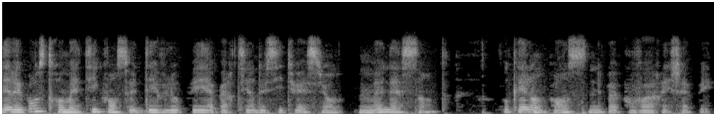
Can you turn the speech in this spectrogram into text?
Les réponses traumatiques vont se développer à partir de situations menaçantes auxquelles on pense ne pas pouvoir échapper.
